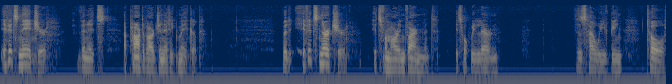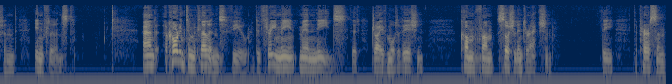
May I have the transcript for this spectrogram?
If it's nature, then it's a part of our genetic makeup. But if it's nurture, it's from our environment. It's what we learn. This is how we've been taught and influenced. And according to McClelland's view, the three main, main needs that drive motivation come from social interaction. The, the person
